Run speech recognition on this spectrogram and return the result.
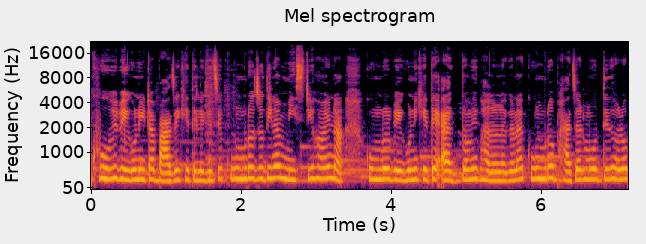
খুবই বেগুনিটা বাজে খেতে লেগেছে। কুমড়ো যদি না মিষ্টি হয় না, কুমড়োর বেগুনি খেতে একদমই ভালো লাগে না। কুমড়ো ভাজার মধ্যে ধরো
